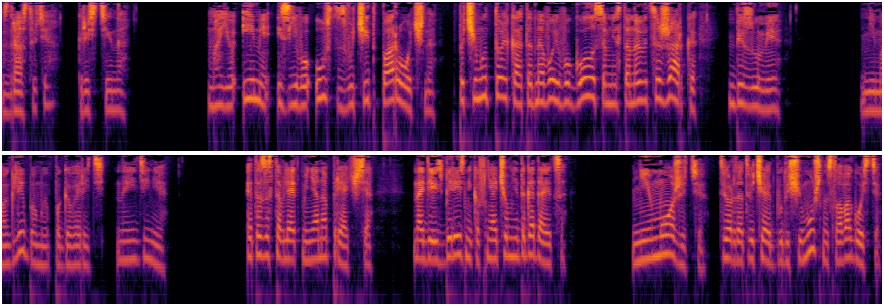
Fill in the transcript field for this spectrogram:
«Здравствуйте, Кристина». Мое имя из его уст звучит порочно. Почему только от одного его голоса мне становится жарко? Безумие. «Не могли бы мы поговорить наедине?» Это заставляет меня напрячься — Надеюсь, Березников ни о чем не догадается. «Не можете», — твердо отвечает будущий муж на слова гостя.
